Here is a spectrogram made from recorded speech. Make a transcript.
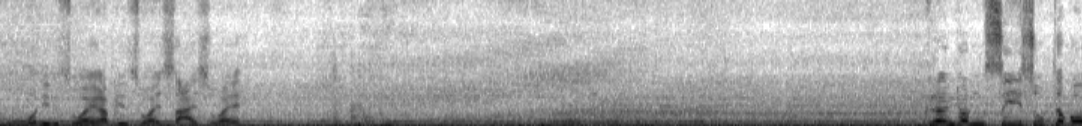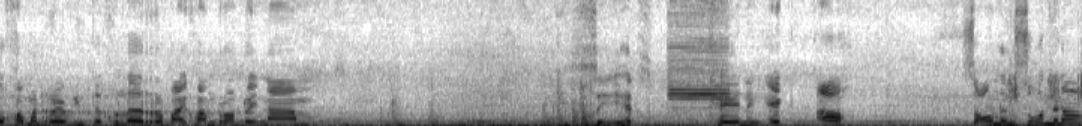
โอ้ดินสวยครับดินสวยทรายสวย เครื่องยนต์ 4 สูบเทอร์โบคอมมอนเรลอินเตอร์คูลเลอร์ระบายความร้อนด้วยน้ำ 4HK1X เอ้า210พี่น้อง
